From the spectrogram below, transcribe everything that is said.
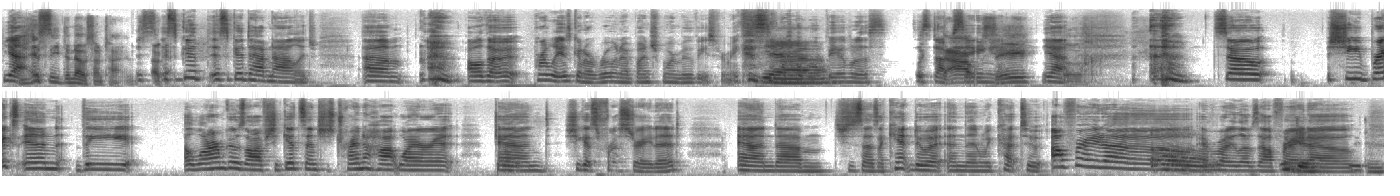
Yeah, you it's just need to know sometimes. it's, okay. it's good. It's good to have knowledge. Um, although it probably is going to ruin a bunch more movies for me because I won't be able to, to Like, stop ah, saying it. Yeah. So she breaks in the alarm goes off she gets in she's trying to hotwire it and she gets frustrated and um, she says i can't do it and then we cut to alfredo Oh, everybody loves We do. alfredo We do.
